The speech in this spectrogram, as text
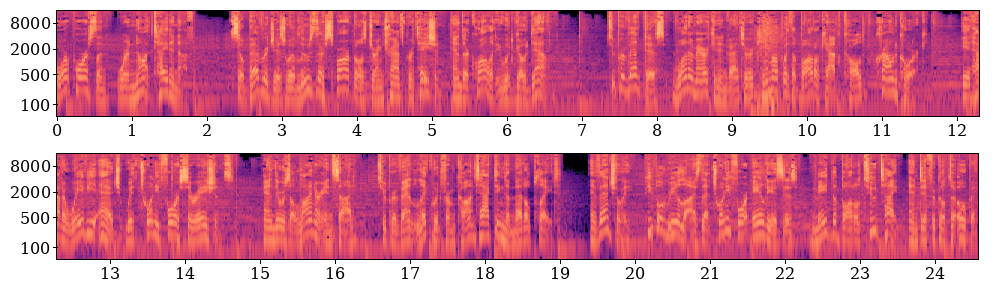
or porcelain were not tight enough, so beverages would lose their sparkles during transportation and their quality would go down. To prevent this, one American inventor came up with a bottle cap called crown cork. It had a wavy edge with 24 serrations, and there was a liner inside to prevent liquid from contacting the metal plate. Eventually, people realized that 24 aliases made the bottle too tight and difficult to open,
